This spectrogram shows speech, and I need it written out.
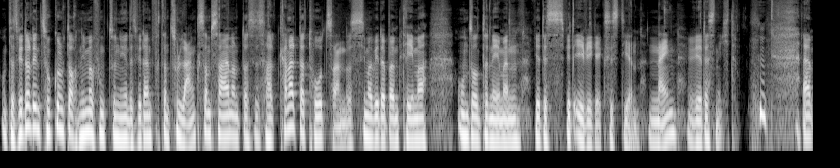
Und das wird halt in Zukunft auch nicht mehr funktionieren. Das wird einfach dann zu langsam sein und das ist halt, kann halt der Tod sein. Das sind wir wieder beim Thema, unser Unternehmen wird es, wird ewig existieren. Nein, wird es nicht. Hm. Ähm,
